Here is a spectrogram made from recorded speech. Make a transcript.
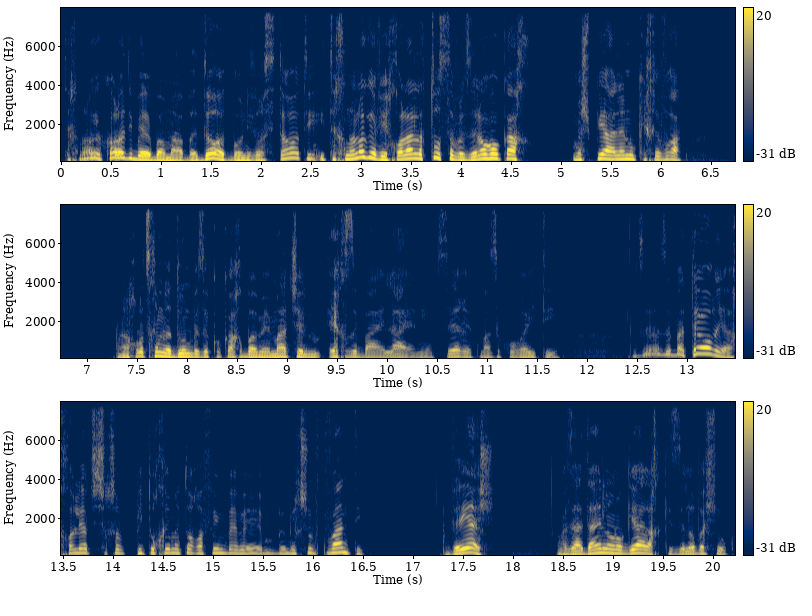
טכנולוגיה כל עוד היא במעבדות, באוניברסיטאות, היא, היא טכנולוגיה והיא יכולה לטוס, אבל זה לא כל כך משפיע עלינו כחברה. אנחנו לא צריכים לדון בזה כל כך בממד של איך זה בא אליי, אני יוצרת, מה זה קורה איתי. זה, זה בתיאוריה, יכול להיות שיש עכשיו פיתוחים מטורפים במחשוב קוונטי, ויש. אבל זה עדיין לא נוגע לך, כי זה לא בשוק.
